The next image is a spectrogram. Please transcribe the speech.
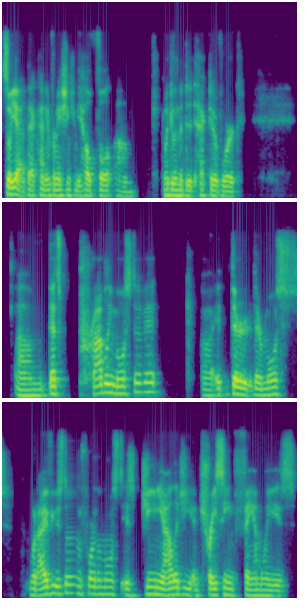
So yeah that kind of information can be helpful um, when doing the detective work. Um, that's probably most of it. Uh, it they're they're most what i've used them for the most is genealogy and tracing families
